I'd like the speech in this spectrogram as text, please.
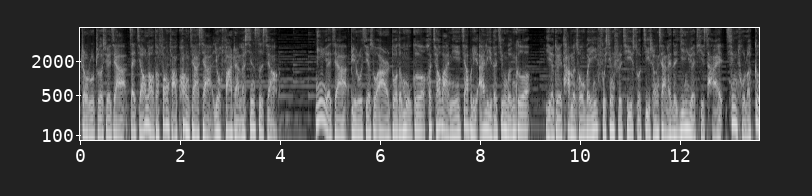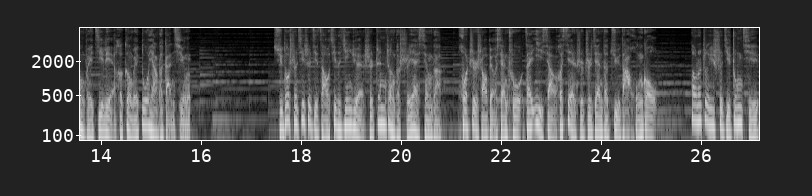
正如哲学家在较老的方法框架下又发展了新思想，音乐家，比如杰苏·阿尔多的牧歌和乔瓦尼·加布里埃利的经文歌，也对他们从文艺复兴时期所继承下来的音乐题材倾吐了更为激烈和更为多样的感情。许多十七世纪早期的音乐是真正的实验性的，或至少表现出在意象和现实之间的巨大鸿沟。到了这一世纪中期，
